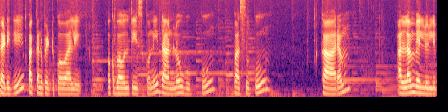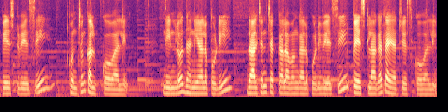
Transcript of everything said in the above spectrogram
కడిగి పక్కన పెట్టుకోవాలి. ఒక బౌల్ తీసుకొని దానిలో ఉప్పు పసుపు కారం అల్లం వెల్లుల్లి పేస్ట్ వేసి కొంచెం కలుపుకోవాలి. దీనిలో ధనియాల పొడి దాల్చిన చెక్క లవంగాల పొడి వేసి పేస్ట్ లాగా తయారు చేసుకోవాలి.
